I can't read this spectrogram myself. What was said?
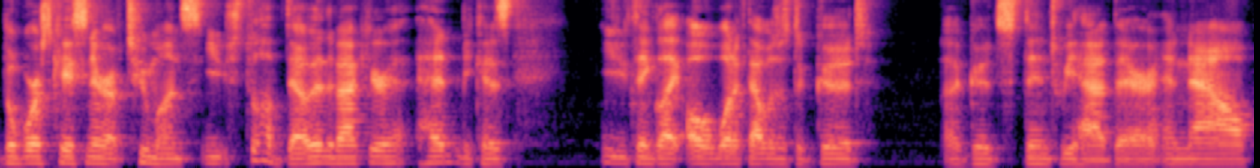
the worst case scenario of two months you still have doubt in the back of your head because you think like oh what if that was just a good a good stint we had there and now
